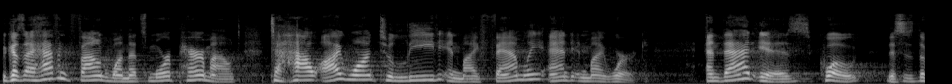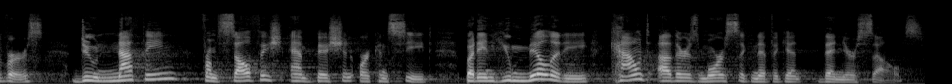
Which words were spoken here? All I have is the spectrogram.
Because I haven't found one that's more paramount to how I want to lead in my family and in my work. And that is, quote, this is the verse, do nothing from selfish ambition or conceit, but in humility count others more significant than yourselves.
